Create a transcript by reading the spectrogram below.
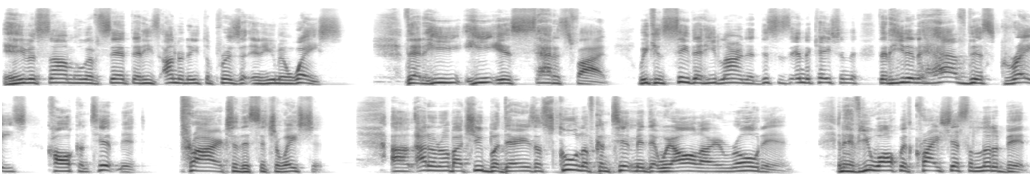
and even some who have said that he's underneath the prison in human waste, that he, he is satisfied. We can see that he learned that this is indication that, he didn't have this grace called contentment prior to this situation. Um, I don't know about you, but there is a school of contentment that we all are enrolled in. And if you walk with Christ just a little bit,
